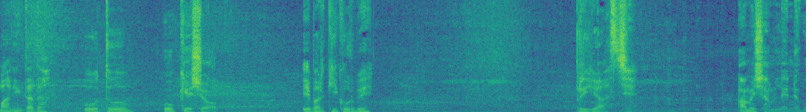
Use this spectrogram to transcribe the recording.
মানিক দাদা ও তো ও কেশব এবার কি করবে? প্রিয়া আসছে। আমি সামলে নেব।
